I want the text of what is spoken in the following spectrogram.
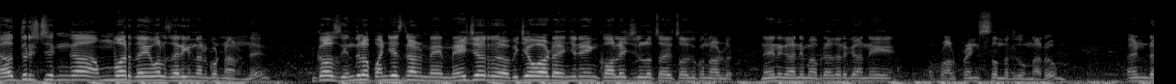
యాదృశ్యంగా అమ్మవారి దైవాలు జరిగింది అనుకుంటున్నానండి బికాజ్ ఇందులో పనిచేసిన వాళ్ళు మే మేజర్ విజయవాడ ఇంజనీరింగ్ కాలేజీలో చదువు చదువుకున్న వాళ్ళు. నేను కానీ మా బ్రదర్ కానీ వాళ్ళ ఫ్రెండ్స్ అందరు ఉన్నారు. అండ్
